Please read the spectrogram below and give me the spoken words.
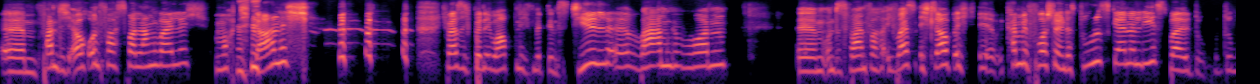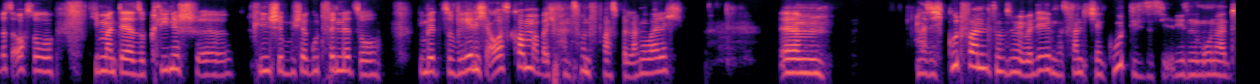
Ähm, fand ich auch unfassbar langweilig. Mochte ich gar nicht. ich weiß, ich bin überhaupt nicht mit dem Stil äh, warm geworden. Ähm, und es war einfach, ich weiß, ich glaube, ich, ich, kann mir vorstellen, dass du das gerne liest, weil du, du bist auch so jemand, der so klinisch, äh, klinische Bücher gut findet, so, die mit so wenig auskommen, aber ich fand es unfassbar langweilig. Ähm, was ich gut fand, jetzt muss ich mir überlegen, was fand ich denn gut dieses, diesen Monat?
